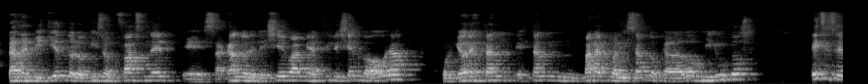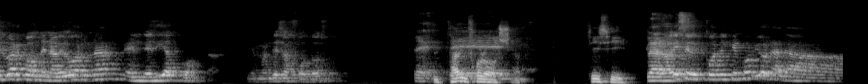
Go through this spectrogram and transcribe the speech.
Está repitiendo lo que hizo en Fastnet, eh, sacándole de lleva. Mira, estoy leyendo ahora, porque ahora están, están, van actualizando cada dos minutos ese es el barco donde navegó Hernán, el de Díaz Costa. Les mandé esas fotos. Este, Time for Ocean. Sí, sí. Claro, ese con el que corrió era la,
